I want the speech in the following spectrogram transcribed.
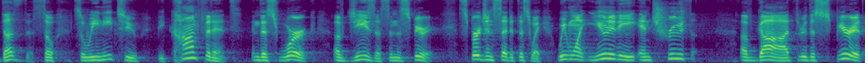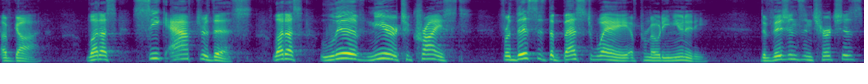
does this. So, so we need to be confident in this work of Jesus in the Spirit. Spurgeon said it this way We want unity and truth of God through the Spirit of God. Let us seek after this. Let us live near to Christ, for this is the best way of promoting unity. Divisions in churches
